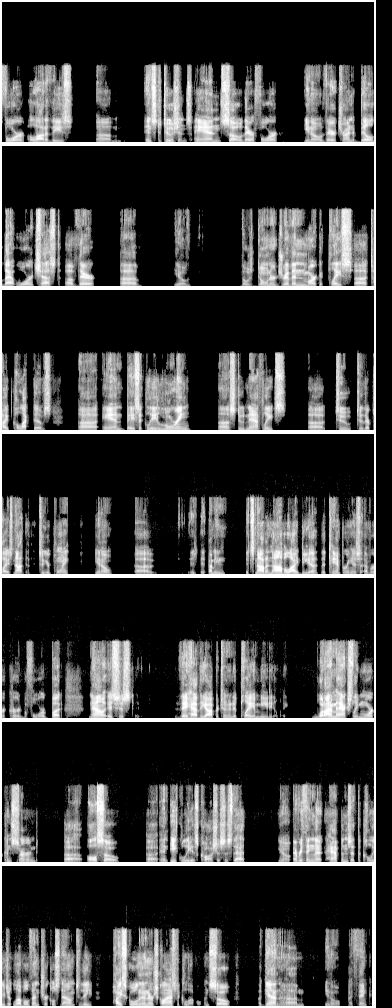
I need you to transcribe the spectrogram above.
for a lot of these um, institutions. And so, therefore, you know, they're trying to build that war chest of their, uh, you know, those donor driven marketplace uh, type collectives uh, and basically luring uh, student athletes uh, to to their place. Not to your point, you know, uh, it, it, I mean, it's not a novel idea that tampering has ever occurred before, but now it's just they have the opportunity to play immediately. What I'm actually more concerned, uh, also, uh, and equally as cautious, is that you know everything that happens at the collegiate level then trickles down to the high school and interscholastic level, and so again, um, you know, I think.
